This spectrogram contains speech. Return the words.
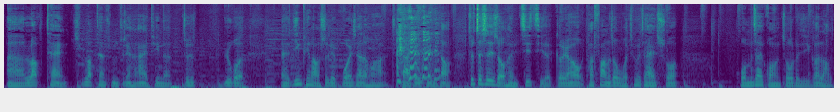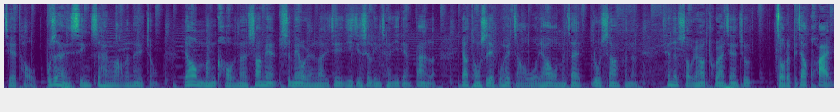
啊，Love Ten，就 Love Ten 是我们最近很爱听的，就是如果呃音频老师给播一下的话，大家可以听到。就这是一首很积极的歌，然后他放了之后，我就会在说。我们在广州的一个老街头，不是很新，是很老的那种。然后门口呢，上面是没有人了，已经已经是凌晨一点半了。然后同事也不会找我。然后我们在路上可能牵着手，然后突然间就走的比较快，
